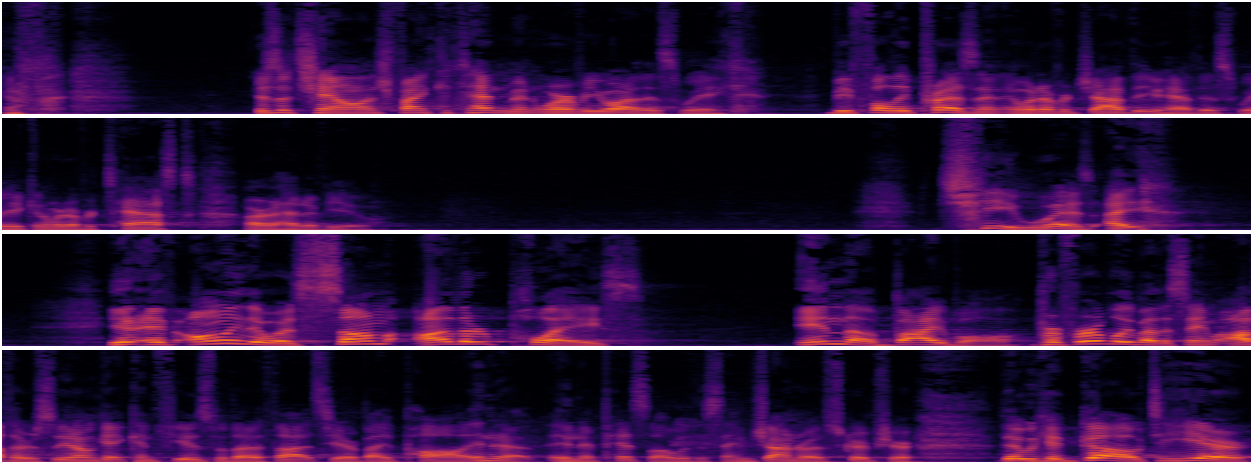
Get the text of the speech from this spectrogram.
Here's a challenge find contentment wherever you are this week. Be fully present in whatever job that you have this week and whatever tasks are ahead of you. Gee whiz. I, you know, if only there was some other place in the Bible, preferably by the same author, so you don't get confused with our thoughts here by Paul in an epistle with the same genre of scripture, that we could go to hear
